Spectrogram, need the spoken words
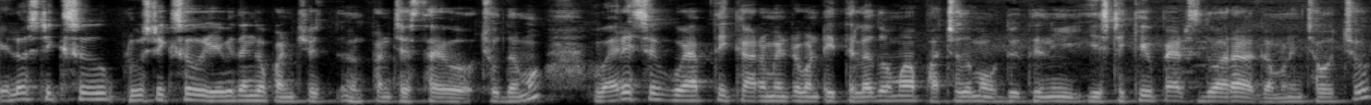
ఎల్లో స్టిక్స్ బ్లూ స్టిక్స్ ఏ విధంగా పనిచే పనిచేస్తాయో చూద్దాము. వైరస్ వ్యాప్తి కారణమైనటువంటి తెల్లదోమ పచ్చదోమ ఉధృతిని ఈ స్టిక్కీ ప్యాడ్స్ ద్వారా గమనించవచ్చు.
